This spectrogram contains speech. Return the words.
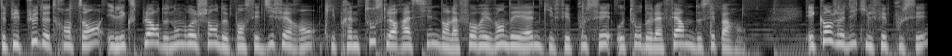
Depuis plus de 30 ans, il explore de nombreux champs de pensée différents qui prennent tous leurs racines dans la forêt vendéenne qu'il fait pousser autour de la ferme de ses parents. Et quand je dis qu'il fait pousser,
